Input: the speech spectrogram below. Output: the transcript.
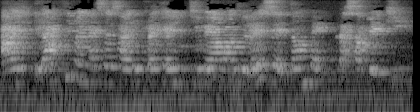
aquilo é necessário para que a gente venha amadurecer também, para saber que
